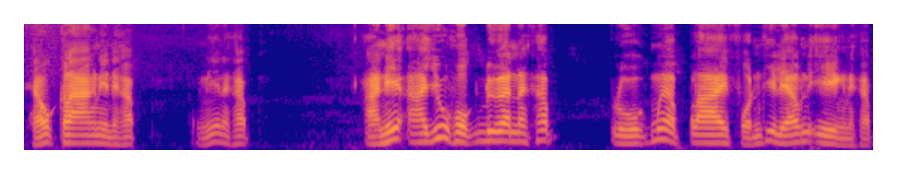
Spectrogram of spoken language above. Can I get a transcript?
แถวกลางนี่นะครับ ตรงนี้นะครับ อันนี้อายุหกเดือนนะครับ ปลูกเมื่อปลายฝนที่แล้วนี่เองนะครับ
